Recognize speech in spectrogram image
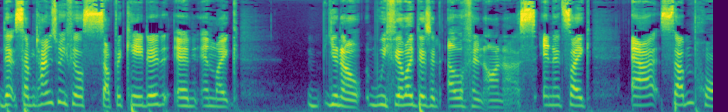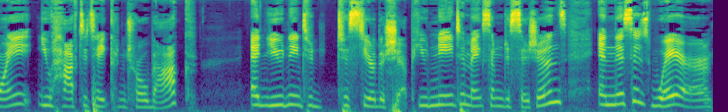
that sometimes we feel suffocated and, and like, you know, we feel like there's an elephant on us. And it's like at some point, you have to take control back and you need to, to steer the ship. You need to make some decisions. And this is where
